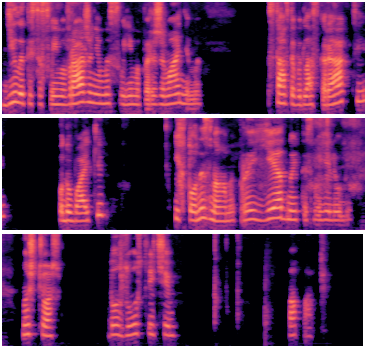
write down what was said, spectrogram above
ділитеся своїми враженнями, своїми переживаннями. Ставте, будь ласка, реакції, подобайки. І хто не з нами, приєднуйтесь, мої любі. Ну що ж, до зустрічі. Па-па.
